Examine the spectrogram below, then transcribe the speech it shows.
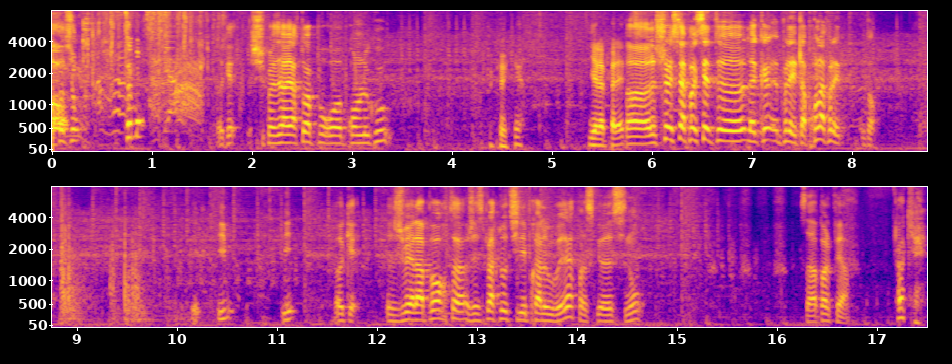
Attention. C'est bon Ok, je suis pas derrière toi pour euh, prendre le coup. Ok, ok. Il y a la palette. Euh, je te laisse la palette, euh, la palette là, prends la palette. Attends. Ok, je vais à la porte. J'espère que l'autre il est prêt à l'ouvrir parce que sinon. Ça va pas le faire. Ok.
